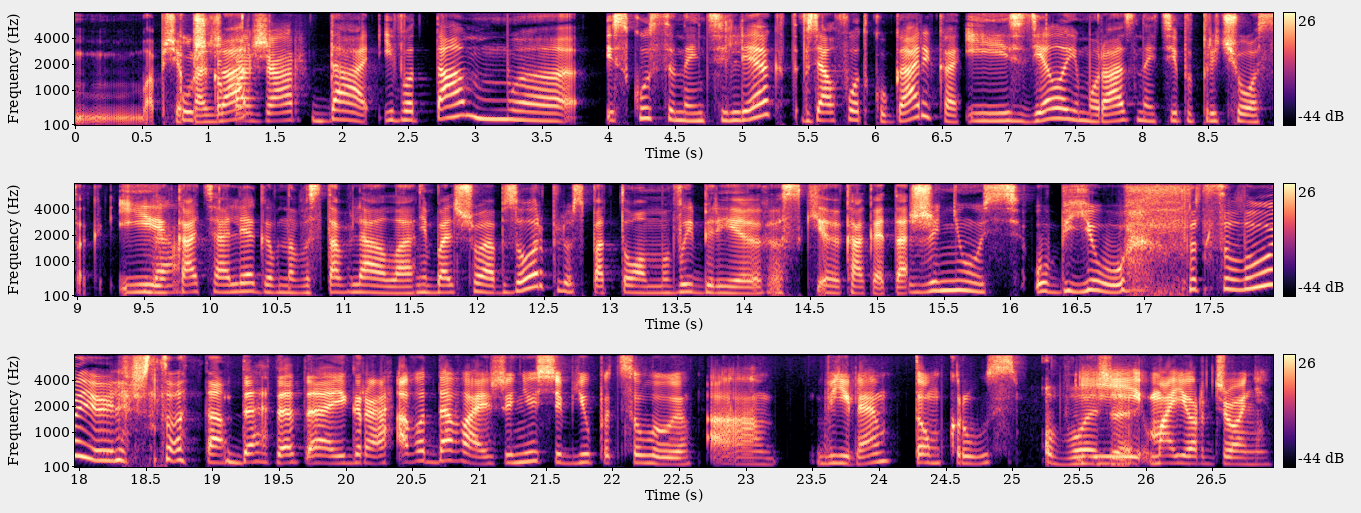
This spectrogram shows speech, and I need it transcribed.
вообще Пушка, пожар. пожар. Да, и вот там э, искусственный интеллект взял фотку Гарика и сделал ему разные типы причесок. И Да. Катя Олеговна выставляла небольшой обзор, плюс потом выбери, э, как это, женюсь, убью, поцелую или что там. Да, да, да, игра. А вот давай, женюсь и бью поцелую. А, Вильям, Том Круз О и майор Джонни.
